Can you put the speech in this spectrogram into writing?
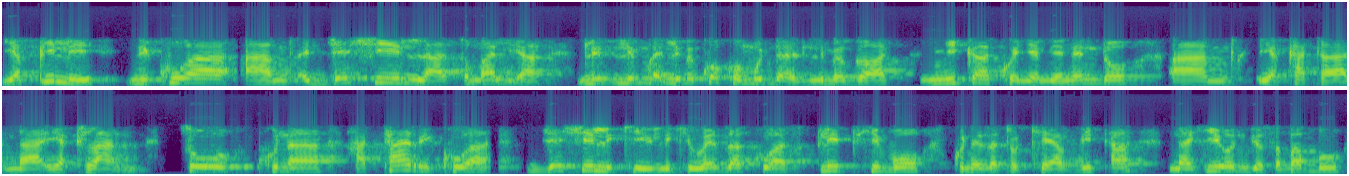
Ya pili ni kuwa um, jeshi la Somalia li, li, limekuwa kwa muda limegawanyika kwenye mienendo um, ya kata na ya clan so kuna hatari kuwa jeshi liki, likiweza kuwa split hivyo kunaweza tokea vita, na hiyo ndio sababu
